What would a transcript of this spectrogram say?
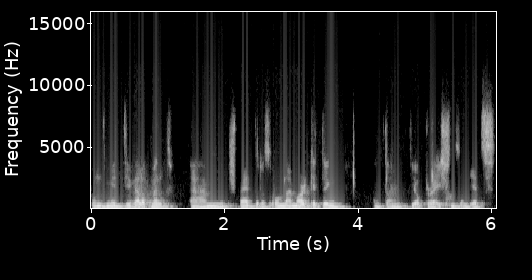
und mit Development, ähm, später das Online-Marketing und dann die Operations und jetzt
